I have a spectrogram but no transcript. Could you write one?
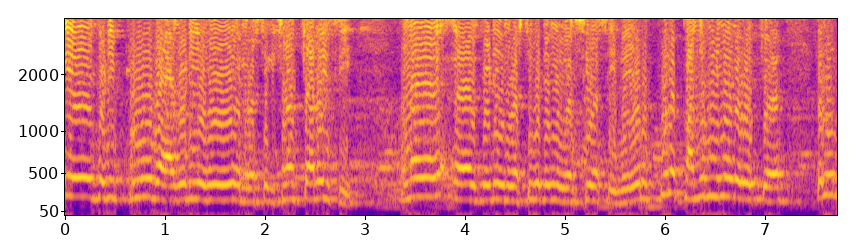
ਇਹ ਜਿਹੜੀ ਪ੍ਰੂਵ ਆ, ਜਿਹੜੀ ਇਹ ਇਨਵੈਸਟੀਗੇਸ਼ਨ ਚੱਲ ਰਹੀ ਸੀ। ਉਹਨੇ ਜਿਹੜੀ ਇਨਵੈਸਟੀਗੇਟਿੰਗ ਏਜੰਸੀ ਸੀ ਵੀ ਉਹਨੂੰ ਪੂਰੇ 5 ਮਹੀਨੇ ਦੇ ਵਿੱਚ ਇਹਨੂੰ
